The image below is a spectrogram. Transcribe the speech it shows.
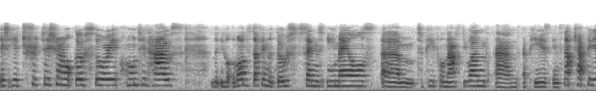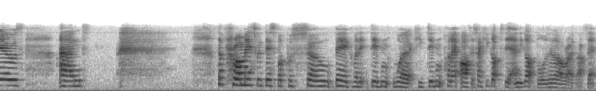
it's your traditional ghost story, haunted house. You've got the mod stuff in, the ghost sends emails um, to people, nasty ones, and appears in Snapchat videos. And the promise with this book was so big, but it didn't work. He didn't pull it off. It's like he got to the end, he got bored, he said, alright, that's it.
